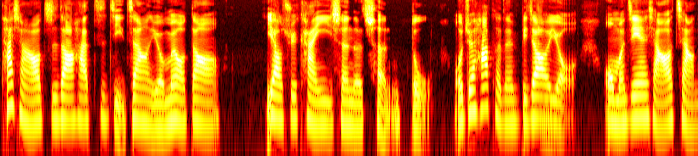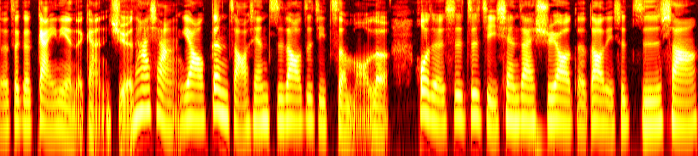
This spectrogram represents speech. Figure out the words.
他想要知道他自己这样有没有到要去看医生的程度。我觉得他可能比较有我们今天想要讲的这个概念的感觉，他想要更早先知道自己怎么了，或者是自己现在需要的到底是咨商，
